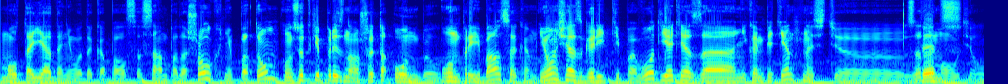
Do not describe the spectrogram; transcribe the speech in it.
мол, то я до него докопался, сам подошел к ним. Потом он все-таки признал, что это он был. Он приебался ко мне. И он сейчас говорит, типа, вот я тебя за некомпетентность э, задемоутил.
